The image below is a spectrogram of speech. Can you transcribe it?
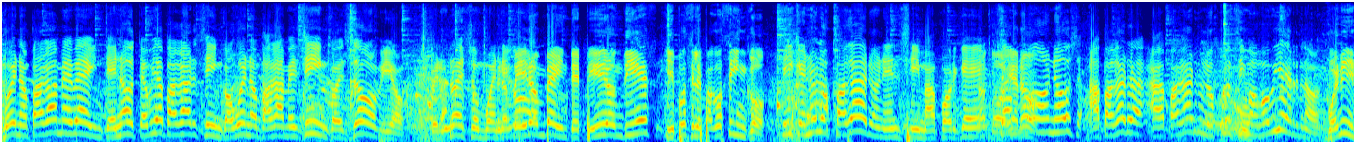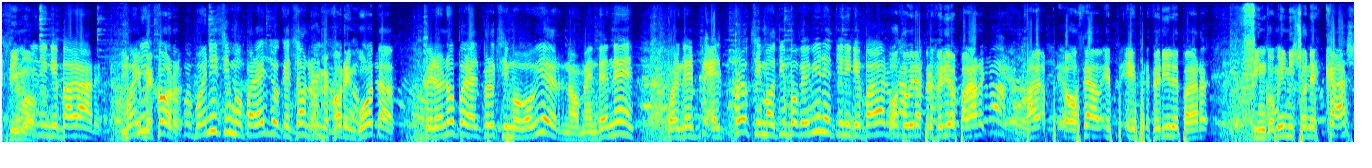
Bueno, pagame 20. No, te voy a pagar 5. Bueno, pagame 5, es obvio. Pero no es un buen Pero negocio. pidieron 20, pidieron 10 y después se les pagó 5. Sí, que no los pagaron encima, porque No, son no. bonos a pagar a pagar los próximos gobiernos. Buenísimo. Lo tienen que pagar. Buenísimo, mejor. buenísimo para ellos que son ¿No es mejor en cuotas? Pero no para el próximo gobierno, ¿me entendés? Porque el, el próximo tipo que viene tiene que pagar ¿Vos hubieras preferido pagar, trabajo. paga- o sea, es, es preferible pagar 5 mil millones cash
